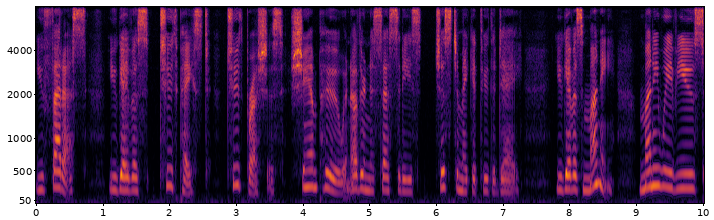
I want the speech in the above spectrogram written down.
You fed us. You gave us toothpaste, toothbrushes, shampoo, and other necessities just to make it through the day. You gave us money, money we've used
